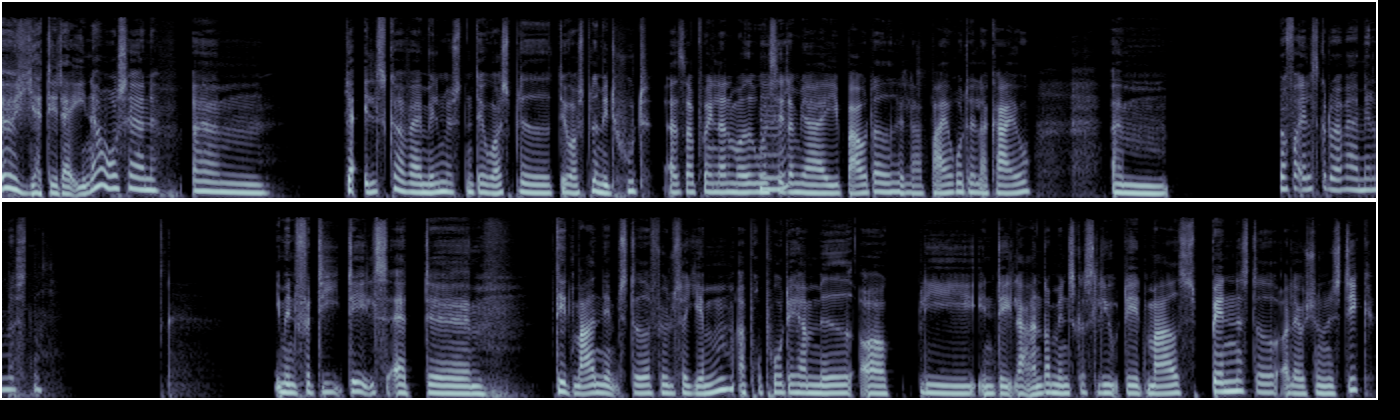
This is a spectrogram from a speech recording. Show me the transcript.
Øh, ja, det er da en af årsagerne. Øhm, jeg elsker at være i Mellemøsten. Det er jo også blevet, det er jo også blevet mit hud, altså på en eller anden måde, uanset mm. om jeg er i Bagdad, eller Beirut, eller Cairo. Øhm, Hvorfor elsker du at være i Mellemøsten? Jamen, fordi dels, at øh, det er et meget nemt sted at føle sig hjemme, apropos det her med at blive en del af andre menneskers liv. Det er et meget spændende sted at lave journalistik.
